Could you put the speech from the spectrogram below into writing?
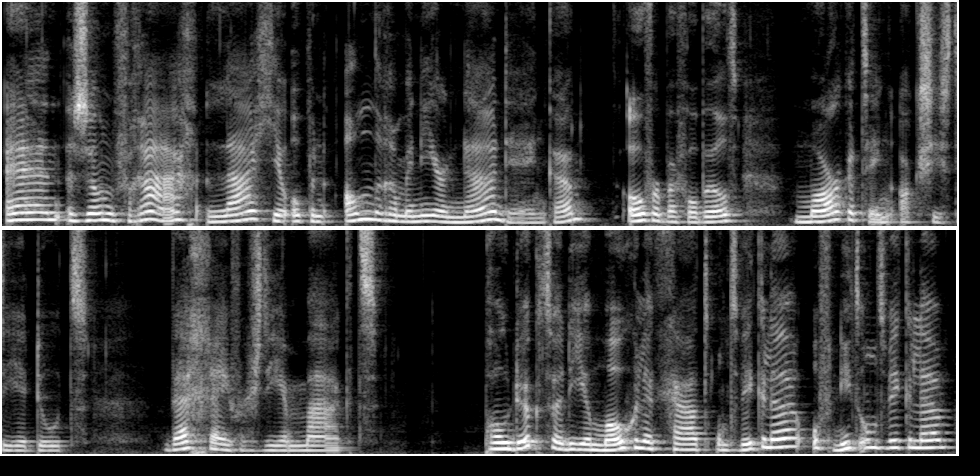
En zo'n vraag laat je op een andere manier nadenken over bijvoorbeeld marketingacties die je doet, weggevers die je maakt, producten die je mogelijk gaat ontwikkelen of niet ontwikkelen.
